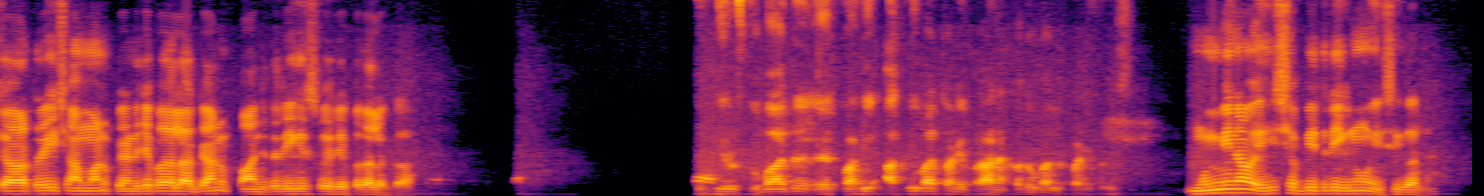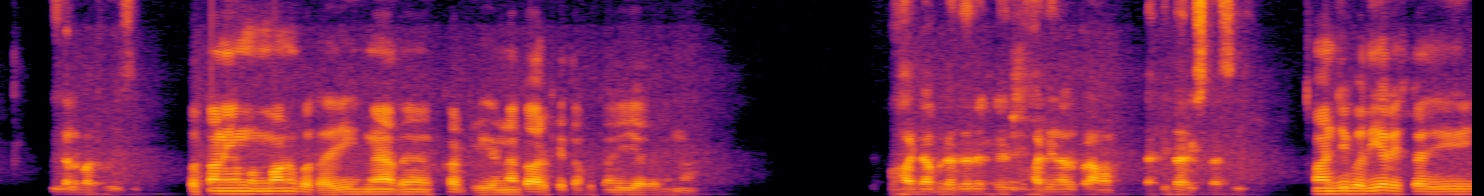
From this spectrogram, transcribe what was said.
4 ਤਰੀਕ ਸ਼ਾਮਾਂ ਨੂੰ ਪਿੰਡ 'ਚ ਪਤਾ ਲੱਗ ਗਿਆ ਉਹਨੂੰ 5 ਤਰੀਕ ਸਵੇਰੇ ਪਤਾ ਲੱਗਾ। ਤੇ ਫਿਰ ਉਸ ਤੋਂ ਬਾਅਦ ਅਹ, ਤੁਹਾਡੀ ਆਖਰੀ ਵਾਰ ਤੁਹਾਡੇ ਭਰਾ ਨਾਲ ਕਦੋਂ ਗੱਲ ਹੋਈ ਸੀ? ਮੰਮੀ ਨਾਲ ਹੋਈ ਸੀ 26 ਤਰੀਕ ਨੂੰ ਹੋਈ ਸੀ ਗੱਲ। ਕੀ ਗੱਲਬਾਤ ਹੋਈ ਸੀ? ਪਤਾ ਨਹੀਂ ਮੰਮਾ ਨੂੰ ਪਤਾ ਜੀ ਮੈਂ ਤਾਂ ਘੱਟ ਹੀ ਰਹਿਣਾ ਘਰ ਖੇਤਾਂ ਖੁੱਤਾਂ 'ਚ ਜ਼ਿਆਦਾ ਰਹਿਣਾ। ਤੁਹਾਡਾ ਬ੍ਰਦਰ ਤੁਹਾਡੇ ਨਾਲ ਭਰਾਵਾਂ ਦਾ ਕਿਹਦਾ ਰਿਸ਼ਤਾ ਸੀ? ਹਾਂਜੀ ਵਧੀਆ ਰਿਸ਼ਤਾ ਸੀ।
